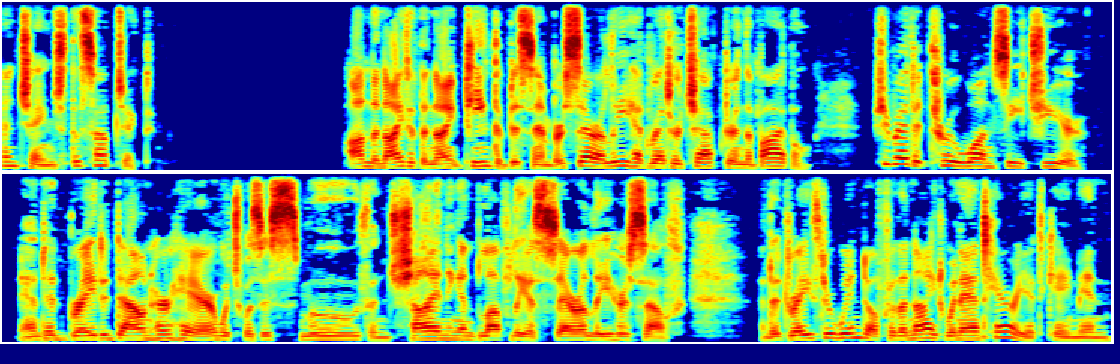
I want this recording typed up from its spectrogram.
and changed the subject. On the night of the 19th of December, Sara Lee had read her chapter in the Bible. She read it through once each year, and had braided down her hair, which was as smooth and shining and lovely as Sara Lee herself, and had raised her window for the night when Aunt Harriet came in.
